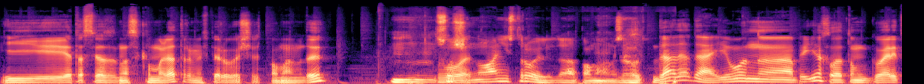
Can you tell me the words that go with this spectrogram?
И это связано с аккумуляторами в первую очередь, по-моему, да? Слушай, Вот. ну они строили, да, по-моему, завод. Да, да, да. И он а, приехал, о том говорит,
